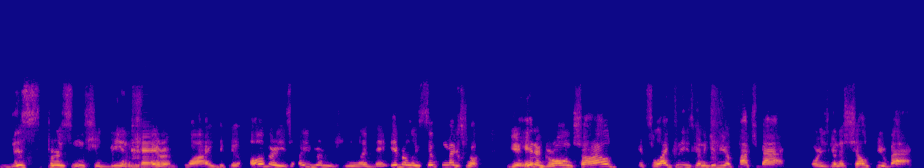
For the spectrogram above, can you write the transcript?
This person should be in Cherem. Why? Because over his you hit a grown child, it's likely he's going to give you a punch back or he's going to shelter you back.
